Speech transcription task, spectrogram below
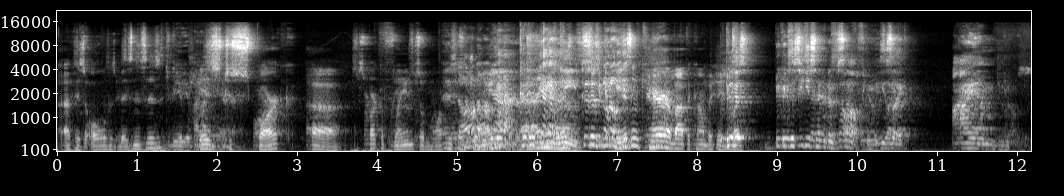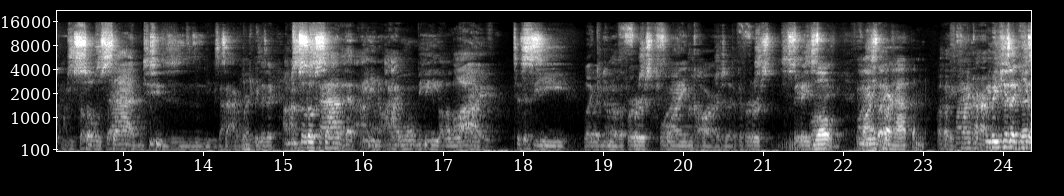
of his all of his businesses To be a pioneer. is to spark uh spark a flame so more people join. Yeah, and 'cause- then yeah, he leaves. you know, he doesn't care about the competition. because because he said it himself. You know, he's like, I am. You know, I'm so sad. This the exact he's like, I'm so sad that you know I won't be alive to see like you know the first flying cars, like the first space. well, thing. Flying car like, happened. Okay, flying car. But he's like, he's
